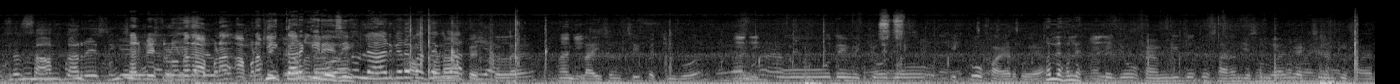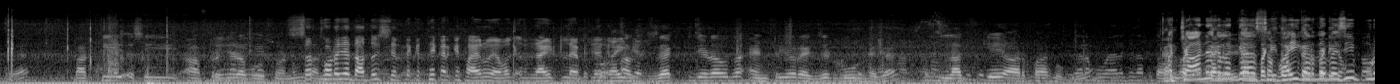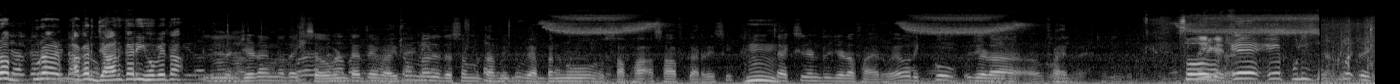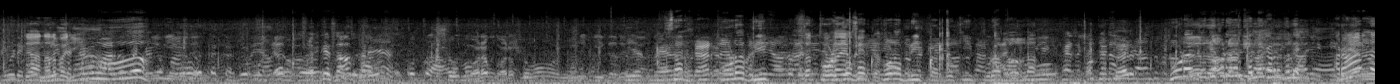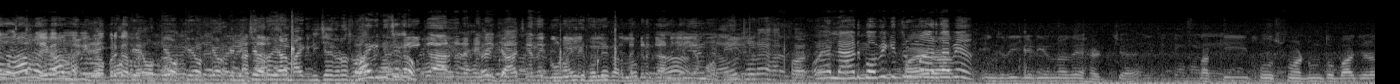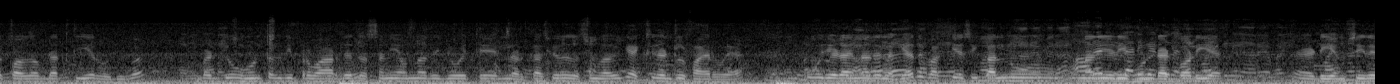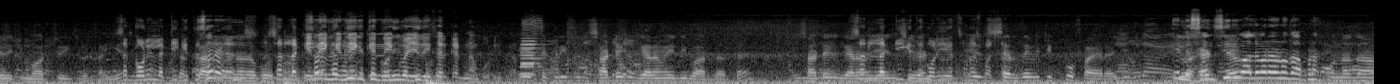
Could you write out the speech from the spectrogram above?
ਸਰ ਪਿਸਟਲ ਉਹਨਾਂ ਦਾ ਆਪਣਾ ਆਪਣਾ ਕੀ ਕਰ ਕੀ ਰਹੇ ਸੀ? ਲੈਟ ਕਿਹੜੇ ਪਾਸੇ ਖਲਾਤੀ ਆ ਪਿਸਟਲ ਹੈ? ਹਾਂਜੀ। ਲਾਇਸੈਂਸੀ 25 ਬੋਰ। ਹਾਂਜੀ। ਉਹਦੇ ਵਿੱਚੋਂ ਜੋ ਇੱਕੋ ਫਾਇਰ ਹੋਇਆ। ਥੱਲੇ ਥੱਲੇ ਤੇ ਜੋ ਫੈਮਿਲੀ ਦੇ ਤੇ ਸਾਰਿਆਂ ਦੇ ਸੰਭਾਵ ਵੀ ਐਕਸੀਡੈਂਟਲ ਫਾਇਰ ਹੋਇਆ। ਬਾਕੀ ਅਸੀਂ ਆਫਟਰ ਜਿਹੜਾ ਪੋਸਟਮਾਰਟਮ ਸਰ ਥੋੜਾ ਜਿਹਾ ਦੱਸ ਦਿਓ ਸਿਰ ਤੇ ਕਿੱਥੇ ਕਰਕੇ ਫਾਇਰ ਹੋਇਆ ਵਾ ਰਾਈਟ ਲੈਫਟ ਐਗਜ਼ੈਕਟ ਜਿਹੜਾ ਉਹਦਾ ਐਂਟਰੀ ਔਰ ਐਗਜ਼ਿਟ ਵੂਨ ਹੈਗਾ ਲੱਗ ਕੇ ਆਰ ਪਾਰ ਹੋ ਗਿਆ ਅਚਾਨਕ ਲੱਗਿਆ ਸਫ਼ਾਈ ਕਰਦੇ ਪਏ ਸੀ ਪੂਰਾ ਪੂਰਾ ਅਗਰ ਜਾਣਕਾਰੀ ਹੋਵੇ ਤਾਂ। ਜਿਹੜਾ ਇਹਨਾਂ ਦਾ ਇੱਕ ਸਰਵੈਂਟ ਹੈ ਤੇ ਵਾਈਫ ਉਹਨਾਂ ਦੇ ਦੱਸਣ ਮੁਤਾਬਿਕ ਵੈਪਨ ਨੂੰ ਸਾਫਾ ਸਾਫ਼ ਕਰ ਰਹੇ ਸੀ। ਤੇ ਐਕਸੀਡੈਂਟਲ ਜਿਹੜਾ ਫਾਇਰ ਹੋਇਆ ਔਰ ਇੱਕੋ ਜਿਹੜਾ ਫਾਇਰ ਹੋਇਆ। ਸੋ ਇਹ ਇਹ ਪੁਲਿਸ ਧਿਆਨ ਨਾਲ ਭਾਜੀ। ਅੱਗੇ ਸਾਫ਼ ਖੜੇ ਆ ਗੌਰਵ। ਗੌਰਵ ਸਰ ਥੋੜਾ ਬਰੀਫ ਸਰ ਥੋੜਾ ਜਿਹਾ ਥੋੜਾ ਬਰੀਫ ਕਰ ਦਿਓ। ਕੀ ਪੂਰਾ ਮਾਮਲਾ ਥੋੜਾ ਜਿਹਾ ਬਰੀਫ ਥੱਲੇ ਕਰੋ ਥੱਲੇ। ਆਰਾਮ ਨਾਲ ਆਰਾਮ ਨਾਲ ਆਰਾਮ ਨਾਲ। ਬਰਾਬਰ ਕਰੋ ਓਕੇ ਓਕੇ ਓਕੇ ਓਕੇ ਨੀਚੇ ਕਰੋ ਯਾਰ ਮਾਈਕ ਨੀਚੇ ਕਰੋ ਮਾਈਕ ਨੀਚੇ ਕਰੋ। ਕਾਰਨ ਰਹੇ ਨੇ? ਜਾਂਚ ਕਹਿੰਦੇ ਗੋਲੀ ਥੱਲੇ ਕਰ ਲੱਗਣ ਕਾਰਨ ਮੇਰੀ ਮੌਤ ਹੋਈ। ਓਏ ਲੈਡ ਬੋਬੀ ਕਿੱਧਰੋਂ ਮਾਰਦਾ ਪਿਆ? ਇੰਜਰੀ ਜਿਹੜੀ ਉਹਨਾਂ ਦੇ ਹੈੱਡ 'ਚ ਹੈ। ਬਾਕੀ ਪੋਸਟਮਾਰਟਮ ਤੋਂ ਬਾਅਦ ਜਿਹੜਾ ਕਾਜ਼ ਆਫ ਡੈਥ ਕਲੀਅਰ ਹੋ ਜਾਊਗਾ। ਬਟ ਜੋ ਹੁਣ ਤੱਕ ਦੀ ਪਰਿਵਾਰ ਦੇ ਦੱਸਣ ਜਾਂ ਉਹਨਾਂ ਦੇ ਜੋ ਇੱਥੇ ਲੜਕਾ ਸੀ ਉਹਦੇ ਦੱਸਣ ਮੁਤਾਬਿਕ ਕਿ ਐਕਸੀਡੈਂਟਲ ਫਾਇਰ ਹੋਇਆ। ਉਹ ਜਿਹੜਾ ਇਹਨਾਂ ਦੇ ਲੱਗਿਆ ਤੇ ਬਾਕੀ ਅਸੀਂ ਕੱਲ ਨੂੰ ਉਹਨਾਂ ਦੀ ਜਿਹੜੀ ਹੁਣ ਡੈੱਡ ਬੋਡੀ ਹੈ ਡੀਐਮਸੀ ਦੇ ਵਿੱਚ ਮੋਰਚਰੀ 'ਚ ਰਖਾਈ ਹੈ। ਸਰ ਗੋਲੀ ਲੱਗੀ ਕਿੱਥੇ? ਸਰ, ਸਰ ਲੱਗੀ ਕਿੰਨੇ ਕਿੰਨੇ ਵਜੇ ਦੀ ਸਰ ਘਟਨਾ ਪੂਰੀ? ਇਹ ਤਕਰੀਬਨ 11:30 ਵਜੇ ਦੀ ਵਾਰਦਾਤ ਹੈ। 11:30 ਸਰ, ਵਜੇ ਲੱਗੀ ਕਿਤੇ ਗੋਲੀ ਇਹ ਸਪਸ਼ਟ ਸਿਰ ਦੇ ਵਿੱਚ ਇੱਕੋ ਫਾਇਰ ਹੈ ਜੀ। ਇਹ ਲਾਇਸੈਂਸੀ ਰਿਵਾਲਵਰ ਹੈ ਉਹਨਾਂ ਦਾ ਆਪਣਾ? ਉਹਨਾਂ ਦਾ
